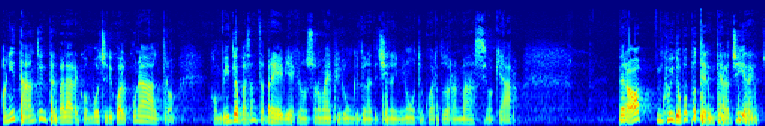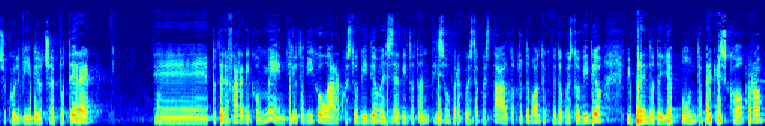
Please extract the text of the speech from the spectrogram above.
Ogni tanto intervallare con voce di qualcun altro, con video abbastanza brevi, e che non sono mai più lunghi di una decina di minuti, un quarto d'ora al massimo, chiaro. però in cui dopo poter interagire su quel video, cioè poter, eh, poter fare dei commenti. Io ti dico, guarda, questo video mi è servito tantissimo per questo e quest'altro. Tutte le volte che vedo questo video mi prendo degli appunti perché scopro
